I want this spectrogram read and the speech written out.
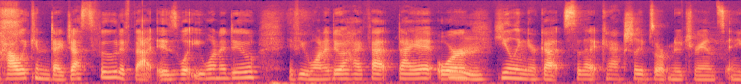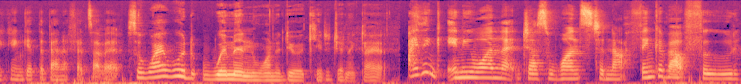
how we can digest food, if that is what you want to do, if you want to do a high fat diet, or Mm-hmm. healing your gut so that it can actually absorb nutrients and you can get the benefits of it. So why would women want to do a ketogenic diet? I think anyone that just wants to not think about food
